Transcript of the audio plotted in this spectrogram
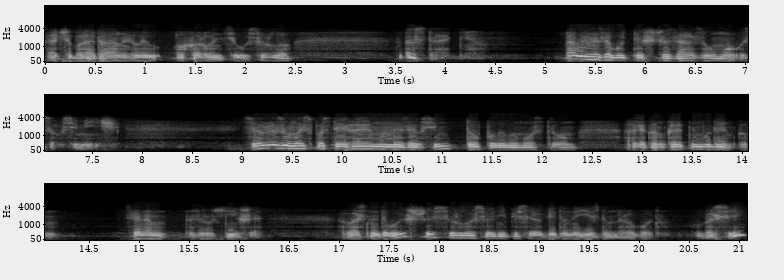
А чи багато ангелів охоронців у сюрло? Достатньо. Але не забудьте, що зараз умови зовсім інші. Цього разу ми спостерігаємо не за всім тополевим островом, а за конкретним будинком. Це нам зручніше. Вас не дивує, що Сюрло сьогодні після обіду не їздив на роботу? У Барсі?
